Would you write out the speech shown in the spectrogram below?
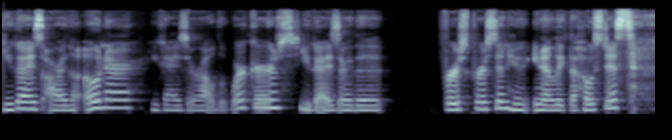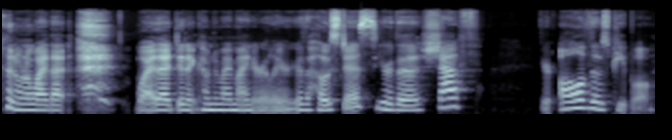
You guys are the owner, you guys are all the workers, you guys are the first person who, you know, like the hostess. I don't know why that why that didn't come to my mind earlier. You're the hostess, you're the chef, you're all of those people.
